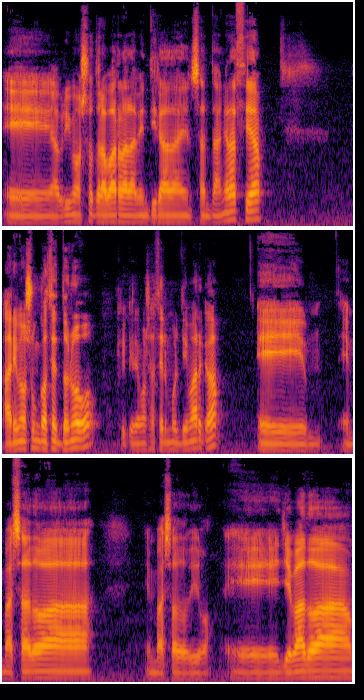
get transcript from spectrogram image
Eh, abrimos otra barra de la bien tirada en Santa Gracia. Abrimos un concepto nuevo que queremos hacer multimarca, eh, envasado a, envasado digo, llevado a,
